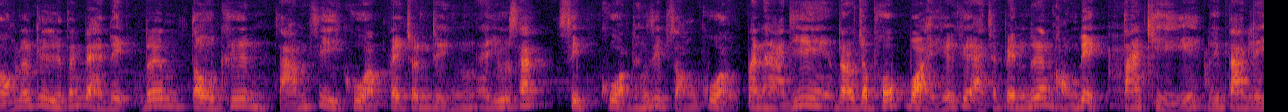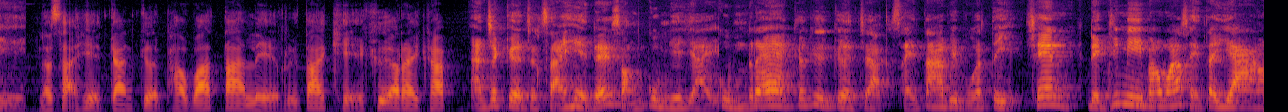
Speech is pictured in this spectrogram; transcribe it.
2 ก็คือตั้งแต่เด็กเริ่มโตขึ้น 3-4 ขวบไปจนถึงอายุสัก 10 ขวบถึง 12 ขวบ ปัญหาที่เราจะพบบ่อยก็คืออาจจะเป็นเรื่องของเด็กตาเขหรือตาเหล่2แล้วสาเหตุการเกิดภาวะตาเหล่หรือตาเขคืออะไรครับ อาจจะเกิดจากสาเหตุได้ 2 กลุ่มใหญ่ๆ กลุ่มแรกก็คือเกิดจากสายตาผิดปกติ เช่น เด็กที่มีภาวะสายตายาว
